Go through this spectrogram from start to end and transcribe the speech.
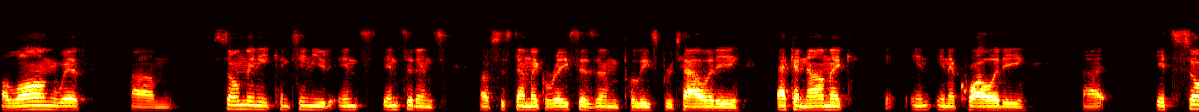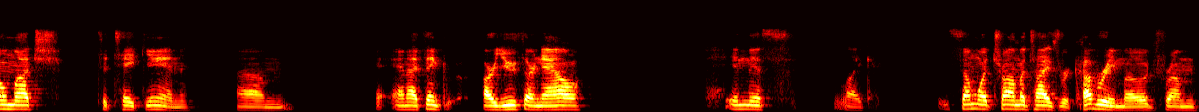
along with um, so many continued inc- incidents of systemic racism, police brutality, economic in, inequality. Uh, it's so much to take in. Um, and I think our youth are now in this like somewhat traumatized recovery mode from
